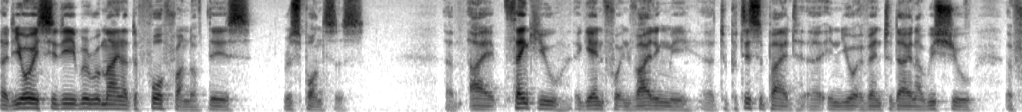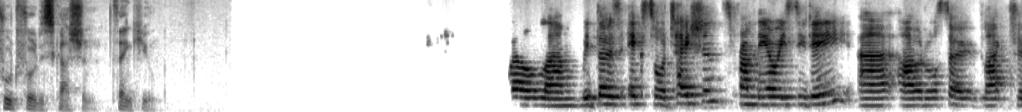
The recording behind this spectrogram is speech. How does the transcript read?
Uh, the OECD will remain at the forefront of these responses. Um, I thank you again for inviting me uh, to participate uh, in your event today and I wish you a fruitful discussion. Thank you. Well, um, with those exhortations from the OECD, uh, I would also like to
